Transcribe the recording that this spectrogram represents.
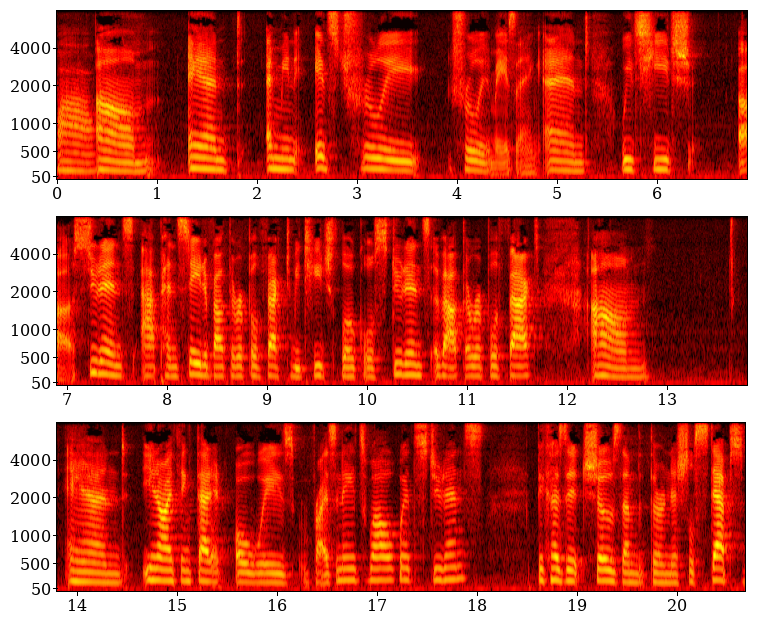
Wow. Um, and I mean, it's truly, truly amazing. And we teach uh, students at Penn State about the ripple effect. We teach local students about the ripple effect. Um, and, you know, I think that it always resonates well with students because it shows them that their initial steps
